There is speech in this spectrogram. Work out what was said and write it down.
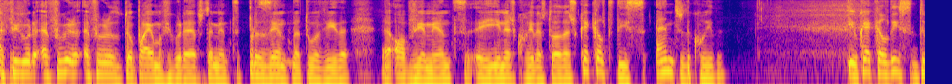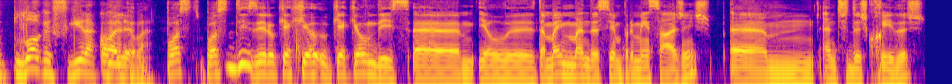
a, figura, a, figura, a figura do teu pai é uma figura absolutamente presente na tua vida, uh, obviamente, e nas corridas todas. O que é que ele te disse antes da corrida? E o que é que ele disse de, logo a seguir à corrida Olha, acabar? Posso, posso dizer o que é que ele, o que é que ele me disse? Uh, ele também me manda sempre mensagens um, antes das corridas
